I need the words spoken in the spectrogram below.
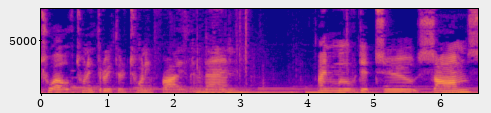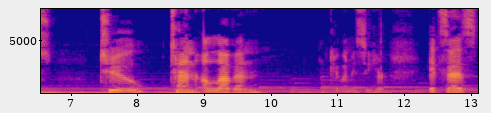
12, 23 through 25. And then I moved it to Psalms 2, 10, 11. Okay, let me see here. It says,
